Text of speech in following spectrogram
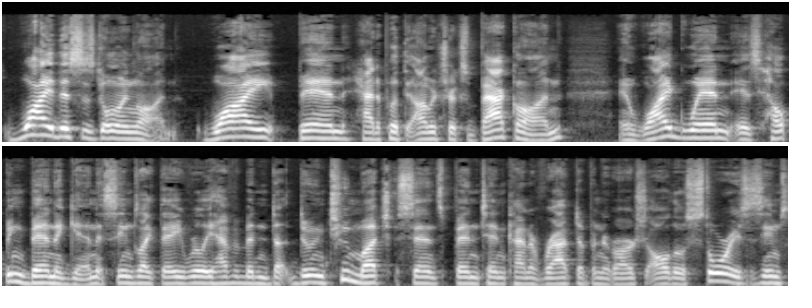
why this is going on why ben had to put the omnitrix back on and why gwen is helping ben again it seems like they really haven't been do- doing too much since ben 10 kind of wrapped up in regards to all those stories it seems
